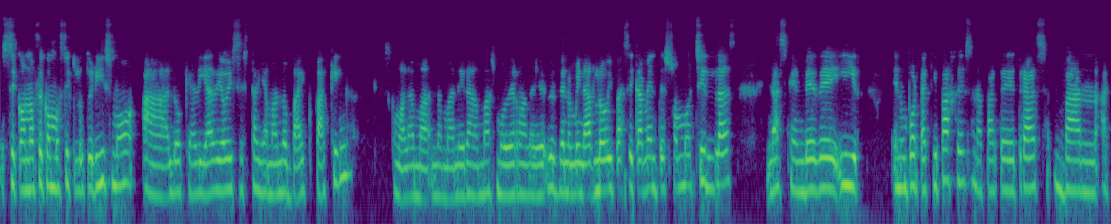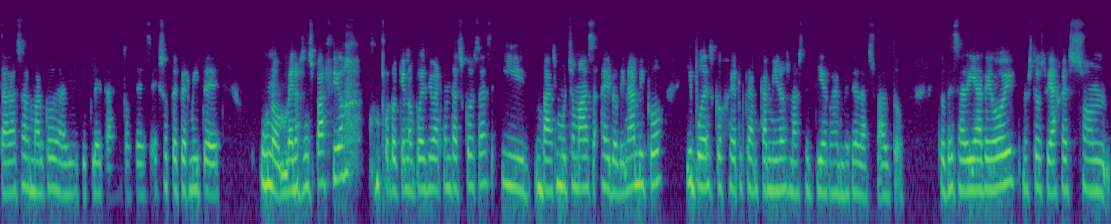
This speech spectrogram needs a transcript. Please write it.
se conoce como cicloturismo a lo que a día de hoy se está llamando bikepacking, que es como la, manera más moderna de, denominarlo y básicamente son mochilas las que en vez de ir en un portaequipajes, en la parte de atrás van atadas al marco de la bicicleta. Entonces eso te permite uno, menos espacio, por lo que no puedes llevar tantas cosas y vas mucho más aerodinámico y puedes coger caminos más de tierra en vez de, asfalto. Entonces, a día de hoy, nuestros viajes son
